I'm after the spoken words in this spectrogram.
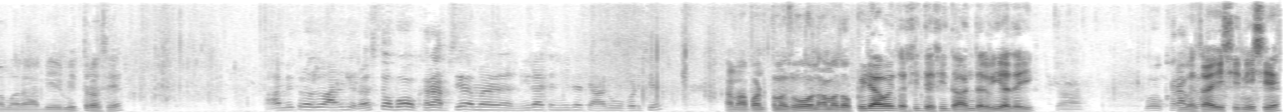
અમારા બે મિત્ર છે. આ મિત્રો જો અહીંથી રસ્તો બહુ ખરાબ છે. અમે નિરાતે નિરાતે હાલવું પડશે. આમાં પણ તમે જોવો ને આમાં તો પીડ્યા હોય તો સીધે સીધા અંદર વિયા જાય. હા. બહુ ખરાબ અમે જઈએ છીએ નીચે.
